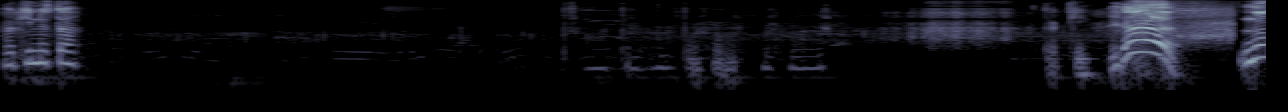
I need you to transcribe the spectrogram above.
Aquí no está. Por favor, por favor, por favor, por favor. Está aquí. ¡Ah! ¡No!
